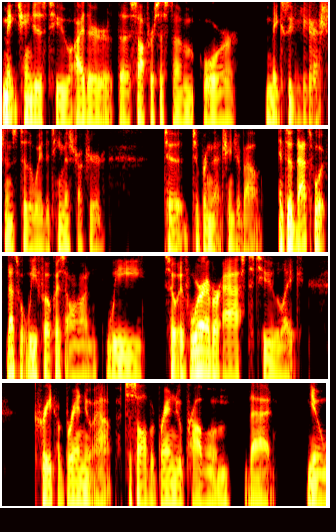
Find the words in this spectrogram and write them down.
make changes to either the software system or make suggestions to the way the team is structured to to bring that change about. And so that's what that's what we focus on. We so if we're ever asked to like create a brand new app to solve a brand new problem that you know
